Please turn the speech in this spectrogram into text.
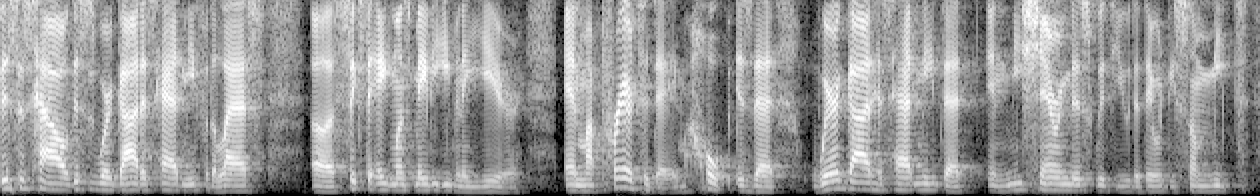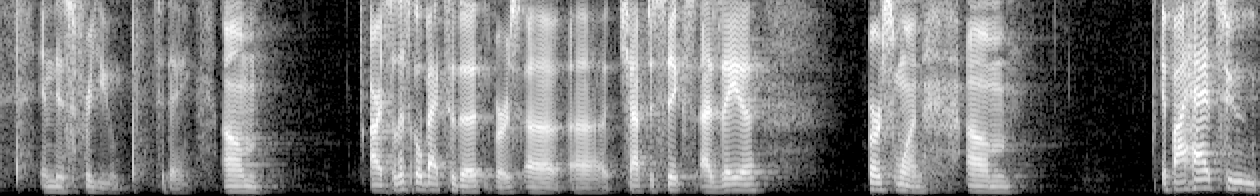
this is how, this is where God has had me for the last uh, six to eight months, maybe even a year. And my prayer today, my hope is that where God has had me, that in me sharing this with you, that there would be some meat in this for you today. Um, all right, so let's go back to the verse, uh, uh, chapter 6, Isaiah, verse 1. Um, if I had to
